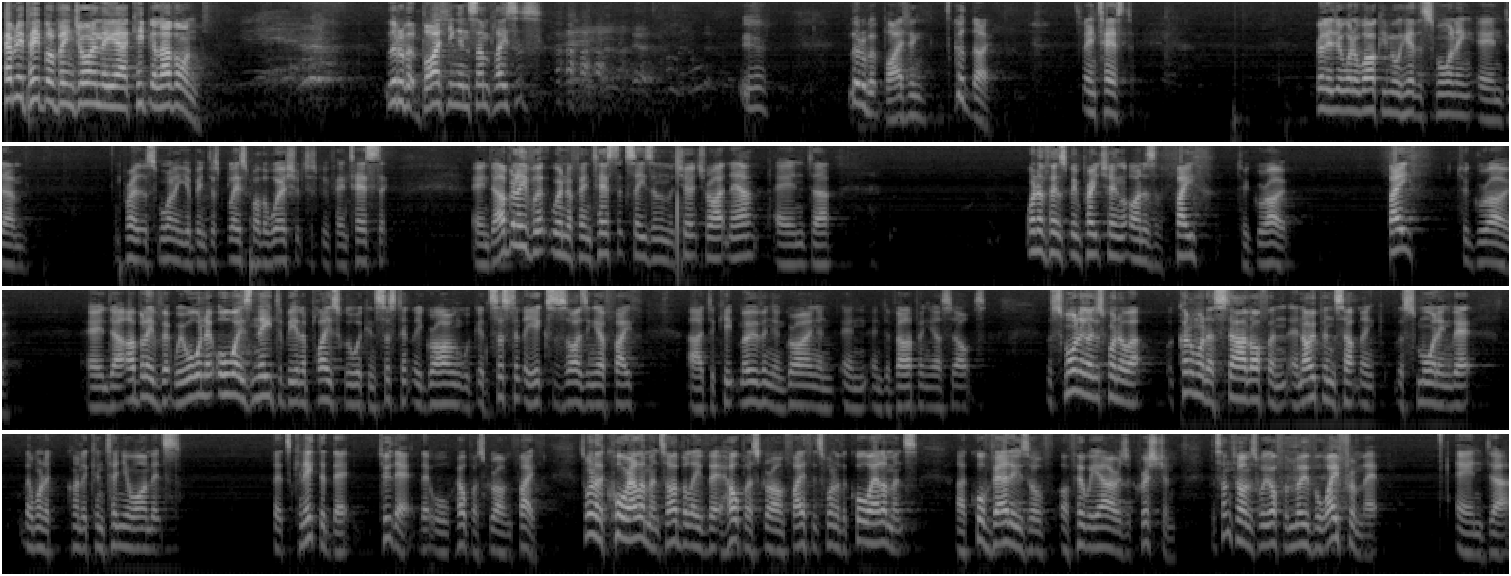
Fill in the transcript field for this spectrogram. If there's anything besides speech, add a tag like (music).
How many people have been enjoying the uh, Keep Your Love On? A little bit biting in some places. (laughs) Yeah, a little bit biting. It's good though. It's fantastic. Really do want to welcome you all here this morning, and um, pray this morning you've been just blessed by the worship. It's just been fantastic. And uh, I believe we're in a fantastic season in the church right now. And uh, one of the things we've been preaching on is the faith to grow. Faith to grow. And uh, I believe that we all ne- always need to be in a place where we're consistently growing, we're consistently exercising our faith uh, to keep moving and growing and, and, and, developing ourselves. This morning, I just want to uh, kind of want to start off and, and open something this morning that I want to kind of continue on that's, that's connected that, to that, that will help us grow in faith. It's one of the core elements, I believe, that help us grow in faith. It's one of the core elements, uh, core values of, of who we are as a Christian. But sometimes we often move away from that. And uh,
